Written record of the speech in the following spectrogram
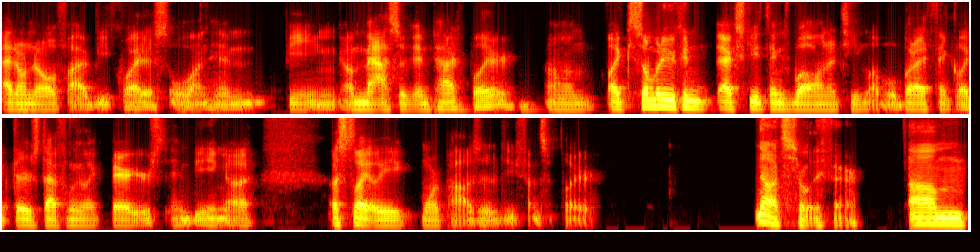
I don't know if I'd be quite as sold on him being a massive impact player. Um like somebody who can execute things well on a team level, but I think like there's definitely like barriers to him being a a slightly more positive defensive player. No, it's totally fair. Um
